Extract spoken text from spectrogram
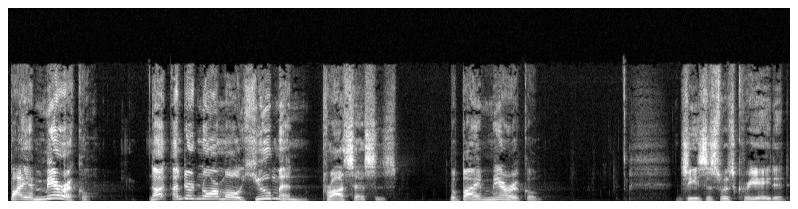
by a miracle, not under normal human processes, but by a miracle. Jesus was created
